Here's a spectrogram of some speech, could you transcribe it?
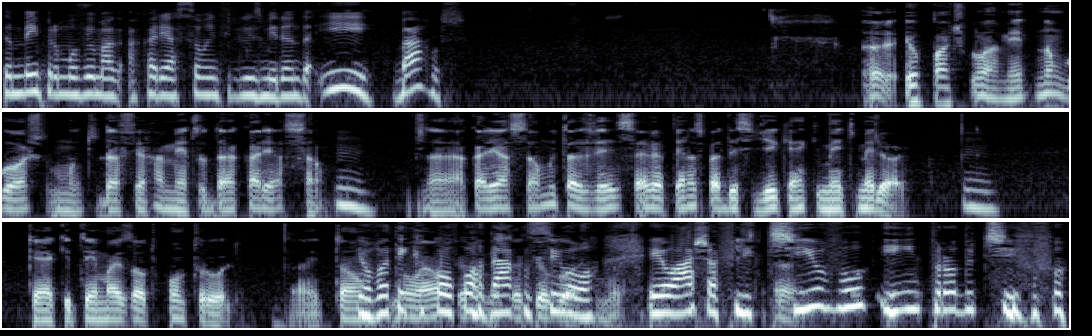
também promover uma acariação entre Luiz Miranda e Barros? Eu particularmente não gosto muito da ferramenta da acariação. Hum. A cariação muitas vezes serve apenas para decidir quem é que mente melhor, hum. quem é que tem mais autocontrole. Né? Então, eu vou ter que é concordar com o senhor. Eu, eu, acho aflitivo é. e improdutivo.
